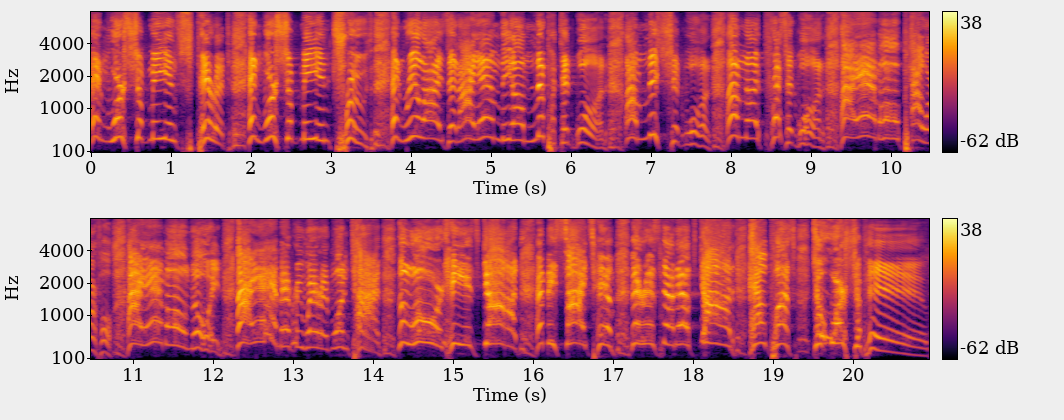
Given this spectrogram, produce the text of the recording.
and worship me in spirit and worship me in truth and realize that I am the omnipotent one, omniscient one, omnipresent one. I am all powerful. I am all knowing. I am everywhere at one time. The Lord, He is God, and besides Him, there is none else. God, help us to worship Him.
